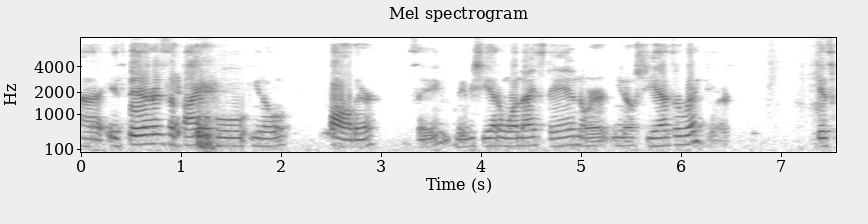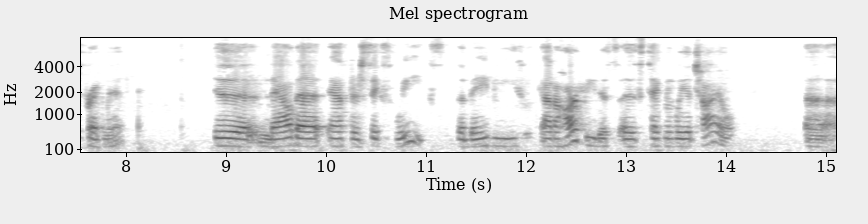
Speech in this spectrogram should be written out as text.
Uh, if there is a viable, you know, father, say maybe she had a one night stand, or you know she has a regular, is pregnant. Uh, now that after six weeks the baby got a heartbeat, is, is technically a child. Uh,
